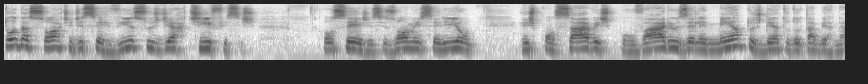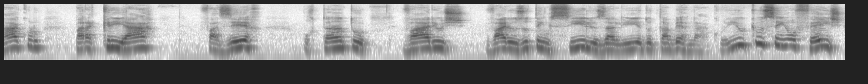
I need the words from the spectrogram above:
toda sorte de serviços de artífices. Ou seja, esses homens seriam responsáveis por vários elementos dentro do tabernáculo para criar, fazer, portanto, vários vários utensílios ali do tabernáculo. E o que o Senhor fez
